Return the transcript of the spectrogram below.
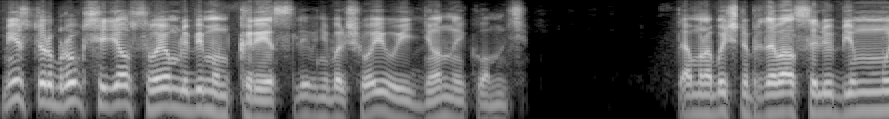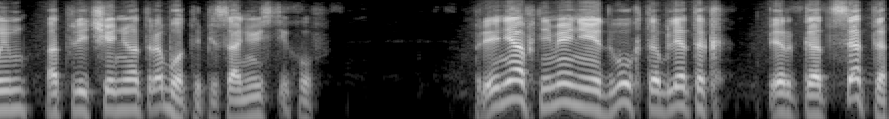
мистер Брук сидел в своем любимом кресле в небольшой уединенной комнате. Там он обычно предавался любимому им отвлечению от работы, писанию стихов. Приняв не менее двух таблеток перкацета,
